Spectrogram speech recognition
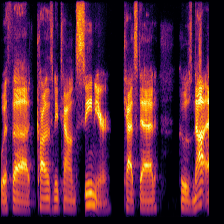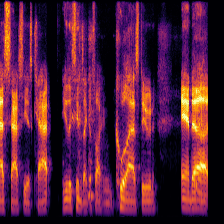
with uh Karl-Anthony Towns Sr., Cat's dad, who's not as sassy as Cat. He seems like a fucking cool ass dude. And uh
